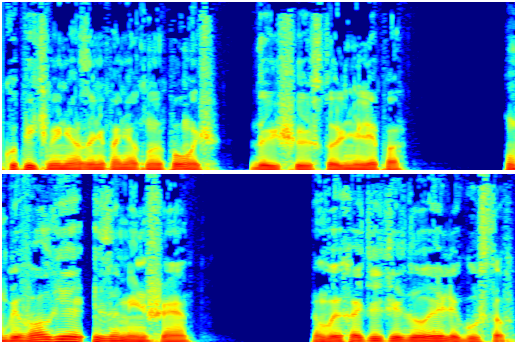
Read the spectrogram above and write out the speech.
Купить меня за непонятную помощь, да еще и столь нелепо. Убивал я и за меньшее. Вы хотите дуэли, Густав?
